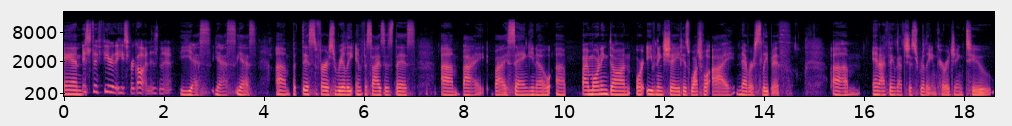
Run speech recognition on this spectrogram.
And it's the fear that he's forgotten, isn't it? Yes, yes, yes. Um, but this verse really emphasizes this um, by by saying, you know, um, by morning dawn or evening shade, his watchful eye never sleepeth. Um, and I think that's just really encouraging to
